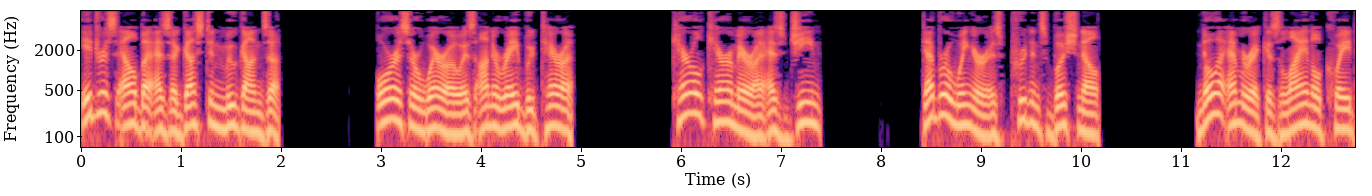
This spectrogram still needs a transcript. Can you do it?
Idris Elba as Augustin Muganza Oris Erhuero as Honoré Butera Carole Karemera as Jean Debra Winger as Prudence Bushnell Noah Emmerich as Lionel Quaid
